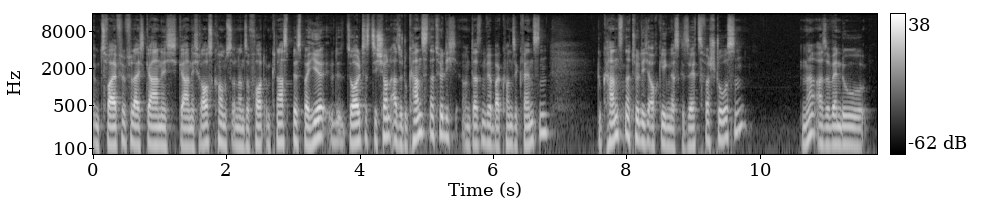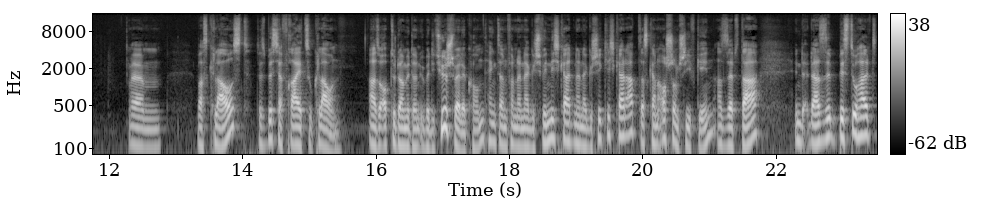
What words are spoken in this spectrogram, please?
im Zweifel vielleicht gar nicht, gar nicht rauskommst und dann sofort im Knast bist. Bei hier du solltest dich schon, also du kannst natürlich, und da sind wir bei Konsequenzen, du kannst natürlich auch gegen das Gesetz verstoßen. Ne? Also wenn du, ähm, was klaust, das bist ja frei zu klauen. Also ob du damit dann über die Türschwelle kommst, hängt dann von deiner Geschwindigkeit und deiner Geschicklichkeit ab. Das kann auch schon schief gehen. Also selbst da, in, da bist du halt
